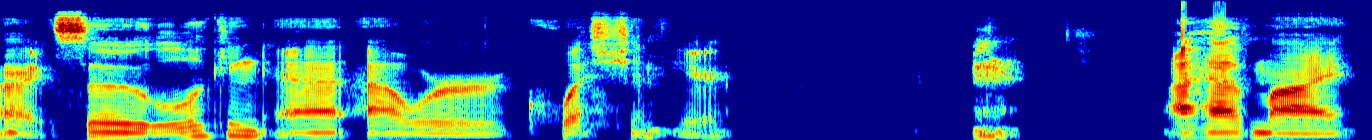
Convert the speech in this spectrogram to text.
All right, so looking at our question here, I have my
